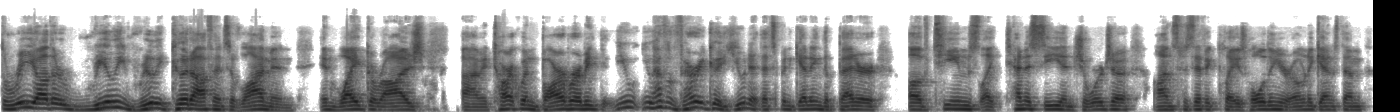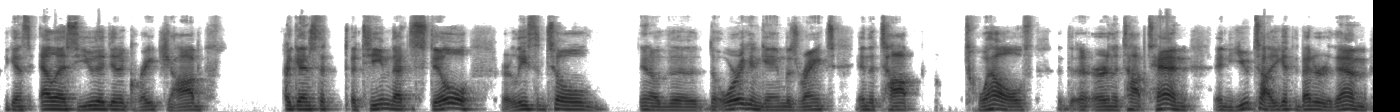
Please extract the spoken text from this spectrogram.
three other really, really good offensive linemen in White Gouraige, um, I mean Tarquin Barber. I mean, you you have a very good unit that's been getting the better of teams like Tennessee and Georgia on specific plays, holding your own against them. Against LSU, they did a great job against a, a team that still, or at least until you know the the Oregon game was ranked in the top 12 uh, or in the top 10 in Utah, you get the better of them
